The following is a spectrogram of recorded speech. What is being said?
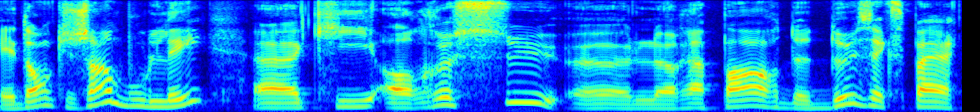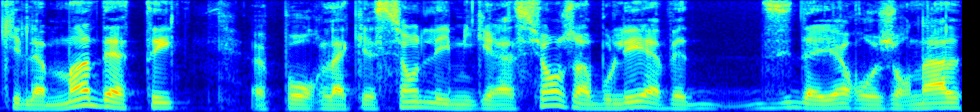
Et donc, Jean Boulet, euh, qui a reçu euh, le rapport de deux experts qui l'a mandaté euh, pour la question de l'immigration. Jean Boulet avait dit d'ailleurs au journal,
